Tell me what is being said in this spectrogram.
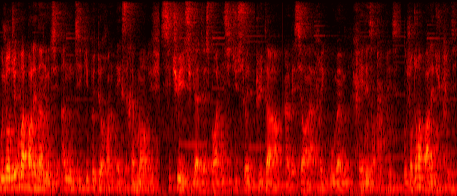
Aujourd'hui, on va parler d'un outil, un outil qui peut te rendre extrêmement riche si tu es issu de la diaspora et si tu souhaites plus tard investir en Afrique ou même créer des entreprises. Aujourd'hui, on va parler du crédit.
